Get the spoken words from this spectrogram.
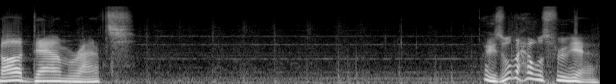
Goddamn rats. Okay, so what the hell was through here?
